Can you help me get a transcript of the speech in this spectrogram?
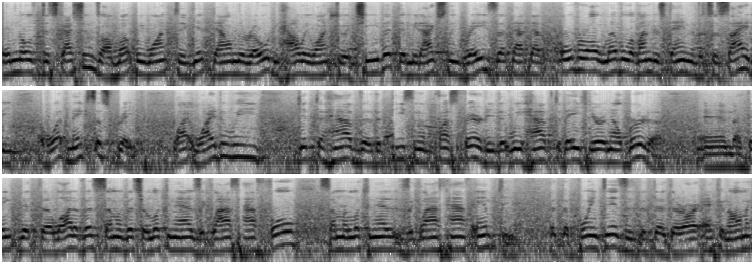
in those discussions on what we want to get down the road and how we want to achieve it, then we'd actually raise that, that, that overall level of understanding of the society of what makes us great. Why, why do we get to have the, the peace and the prosperity that we have today here in Alberta? And I think that a lot of us, some of us are looking at it as a glass half full, some are looking at it as a glass half empty. But the point is, is that there are economic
